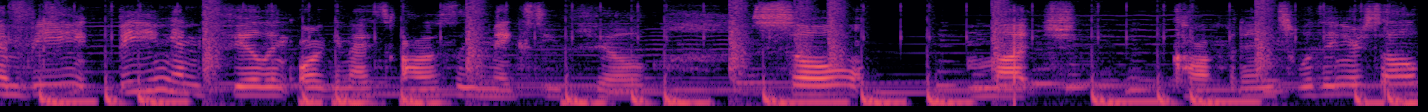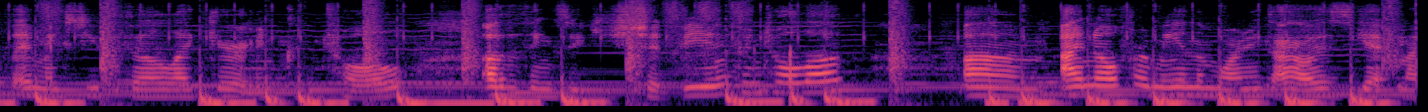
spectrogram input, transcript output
And being being and feeling organized honestly makes you feel so much confidence within yourself. It makes you feel like you're in control of the things that you should be in control of. Um, I know for me in the mornings, I always get my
